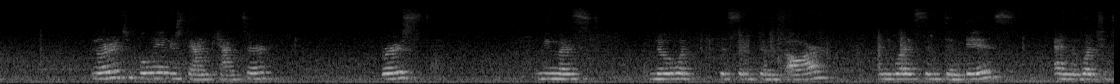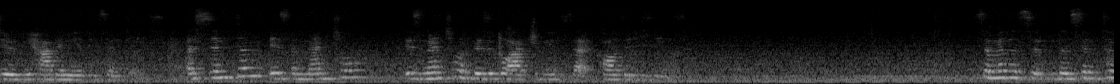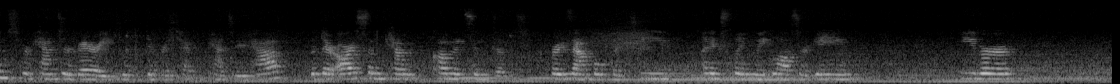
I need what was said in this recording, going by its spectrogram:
In order to fully understand cancer, first we must know what the symptoms are and what a symptom is and what to do if you have any of these symptoms. A symptom is a mental is mental and physical attributes that cause a disease. Some of the, the symptoms for cancer vary with the different type of cancer you have, but there are some common symptoms. For example, fatigue, unexplained weight loss or gain, fever,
